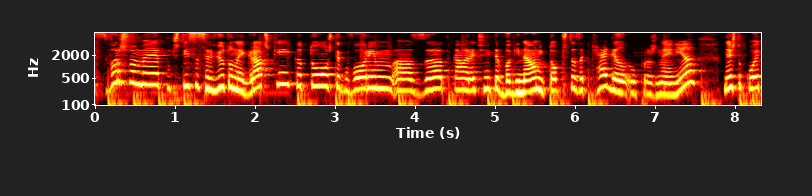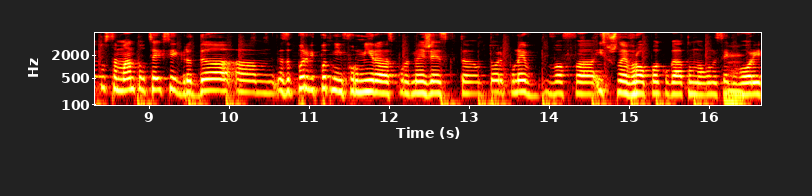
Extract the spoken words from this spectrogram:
свършваме почти с ревюто на играчки, като ще говорим а, за така наречените вагинални топчета за кегел упражнения. Нещо, което Саманта от Сексия града а, за първи път ни информира, според мен, женската аудитория, поне в, в а, източна Европа, когато много не се mm. говори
